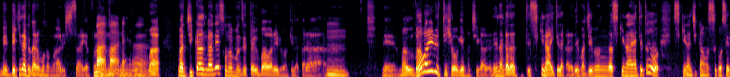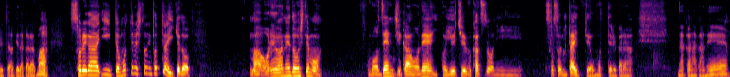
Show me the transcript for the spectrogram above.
うねできなくなるものもあるしさやっぱまあまあね。うん。まあまあ時間がねその分絶対奪われるわけだから、うん。ねまあ奪われるっていう表現も違うよね。なんかだって好きな相手だからね、まあ、自分が好きな相手と好きな時間を過ごせるってわけだから。まあそれがいいって思ってる人にとってはいいけどまあ俺はねどうしてももう全時間をねこう YouTube 活動に注ぎたいって思ってるからなかなかね。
